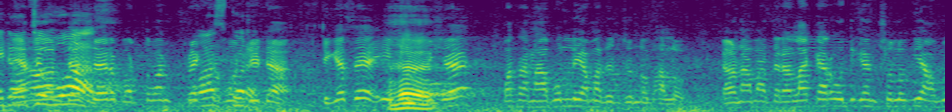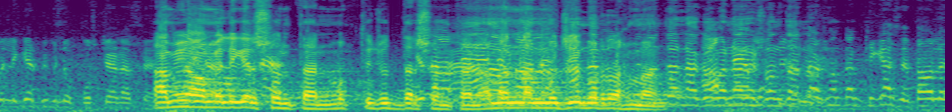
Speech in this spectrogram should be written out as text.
এটা হচ্ছে ওয়াজ বর্তমান প্রেক্ষাপট যেটা ঠিক আছে? এই হ্যাঁ। বিষয়ে কথা না বললেই আমাদের জন্য ভালো কারণ আমাদের এলাকার অধিকাংশ লোকই আওয়ামী লীগের বিভিন্ন পোস্টার আছে। আমি আওয়ামী লীগের সন্তান মুক্তিযোদ্ধার সন্তান। আমার নাম মুজিবুর রহমান। সন্তান। ঠিক আছে তাহলে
